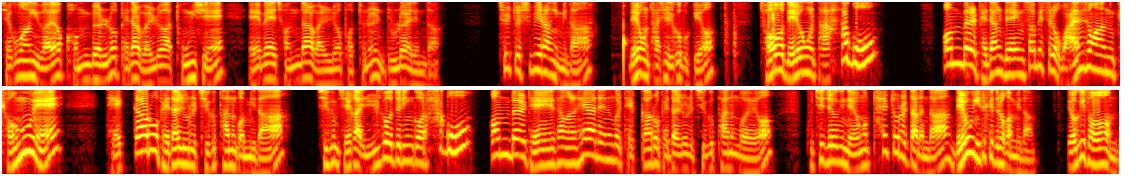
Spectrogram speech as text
제공하기 위하여 건별로 배달 완료와 동시에 앱의 전달 완료 버튼을 눌러야 된다. 7조 11항입니다. 내용을 다시 읽어볼게요. 저 내용을 다 하고 건별 배달 대행 서비스를 완성한 경우에 대가로 배달료를 지급하는 겁니다. 지금 제가 읽어드린 걸 하고 건별 대상을 해야 되는 걸 대가로 배달료를 지급하는 거예요. 구체적인 내용은 8조를 따른다. 내용이 이렇게 들어갑니다. 여기서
